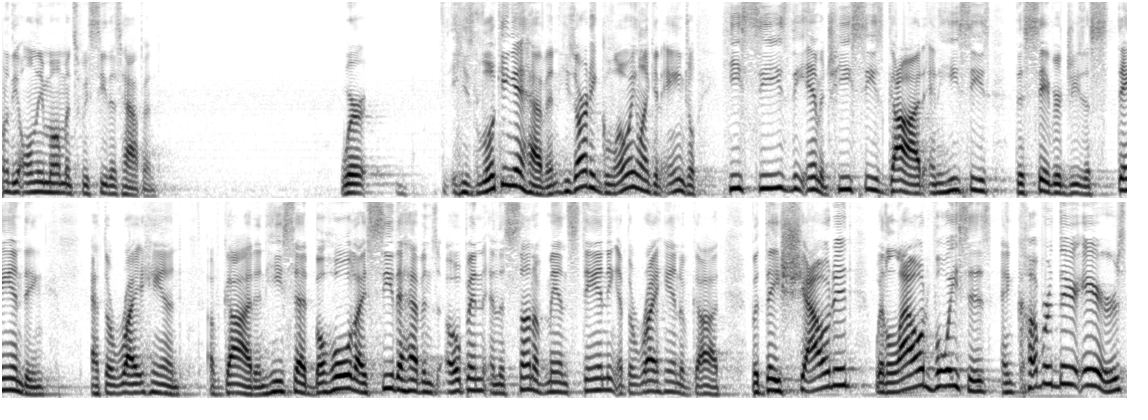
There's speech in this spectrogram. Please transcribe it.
one of the only moments we see this happen. Where he's looking at heaven. He's already glowing like an angel. He sees the image. He sees God, and he sees the Savior Jesus standing at the right hand of God. And he said, Behold, I see the heavens open and the Son of Man standing at the right hand of God. But they shouted with loud voices and covered their ears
